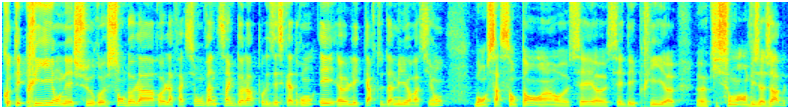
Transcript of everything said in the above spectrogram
Côté prix on est sur 100 dollars la faction, 25 dollars pour les escadrons et euh, les cartes d'amélioration. Bon, ça s'entend, hein, euh, c'est euh, des prix qui sont envisageables.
